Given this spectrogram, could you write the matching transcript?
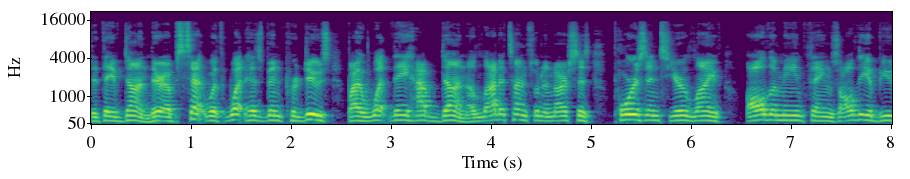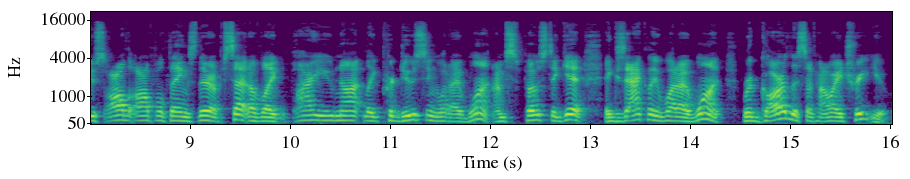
that they've done. They're upset with what has been produced by what they have done. A lot of times when a narcissist pours into your life all the mean things, all the abuse, all the awful things, they're upset of like, why are you not like producing what I want? I'm supposed to get exactly what I want regardless of how I treat you.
